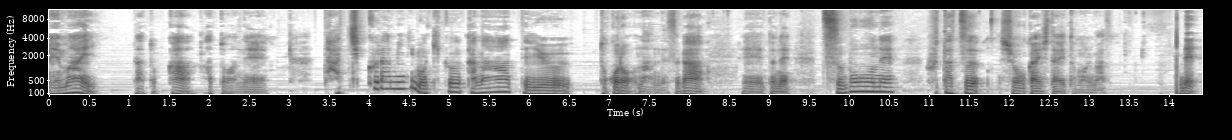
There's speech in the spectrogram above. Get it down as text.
めまいだとか、あとはね、立ちくらみにも効くかなっていうところなんですが、えっ、とね、ツボをね、二つ紹介したいと思います。で、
